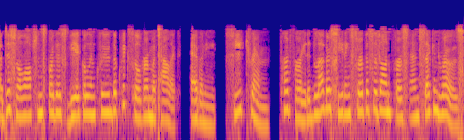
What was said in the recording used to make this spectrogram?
Additional options for this vehicle include the Quicksilver Metallic, Ebony, seat trim, perforated leather seating surfaces on first and second rows,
